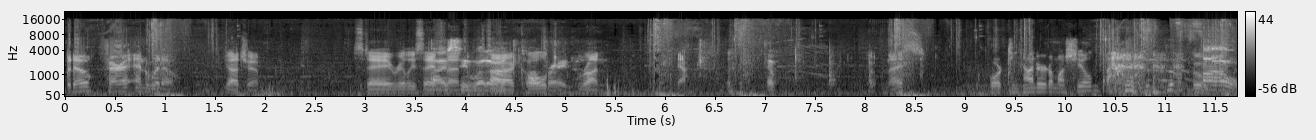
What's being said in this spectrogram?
Widow, Ferret, and Widow. Gotcha. Stay really safe I then. see what uh, on top Colt, right. run. Yeah. Yep. Oh, nice. 1400 on my shield. Oh!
